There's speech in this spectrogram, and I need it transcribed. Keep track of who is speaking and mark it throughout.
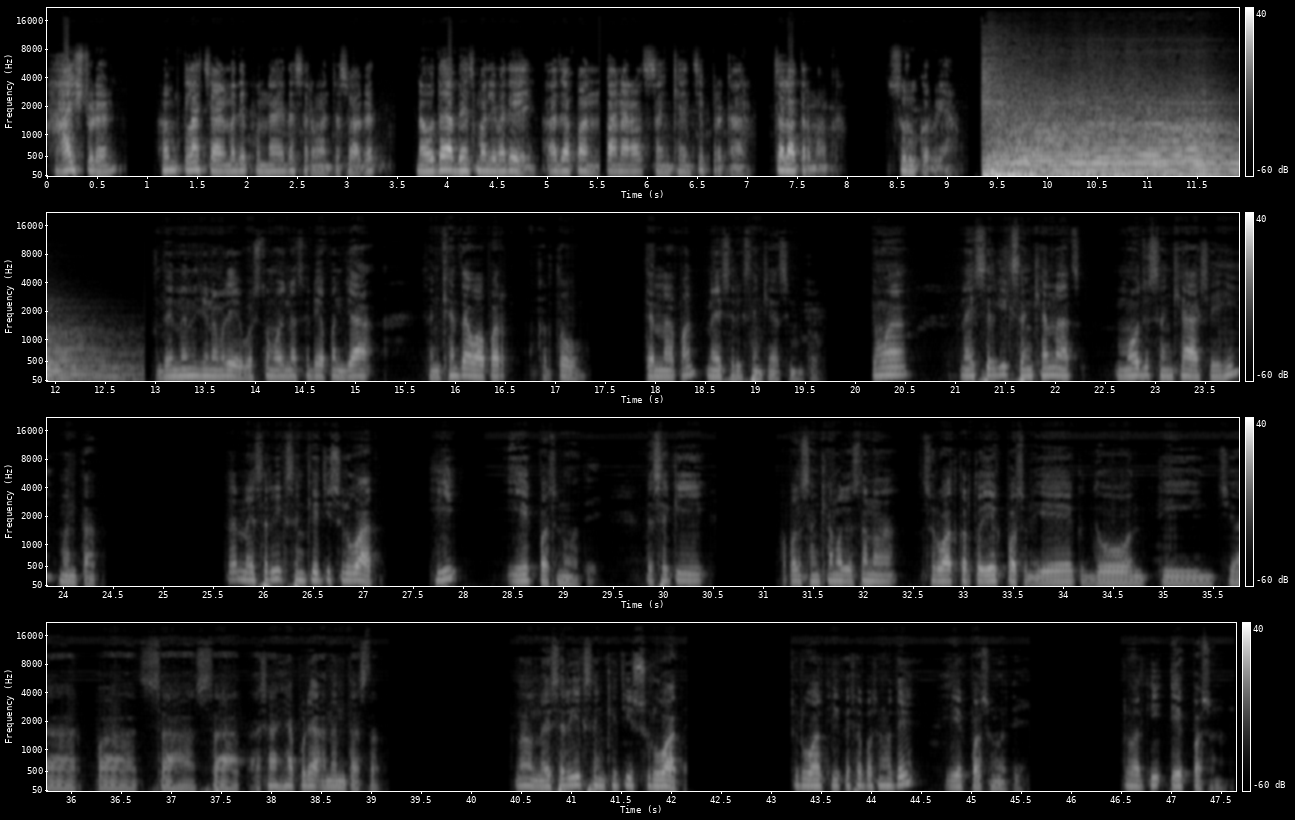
Speaker 1: हाय student home class चॅनलमध्ये पुन्हा एकदा सर्वांचं स्वागत. नवोदय अभ्यासमालेमध्ये आज आपण पाहणार आहोत संख्यांचे प्रकार. चला तर मग सुरू करूया. दैनंदिन जीवनामध्ये वस्तू मोजण्यासाठी आपण ज्या संख्यांचा वापर करतो त्यांना आपण नैसर्गिक संख्या असे म्हणतो. किंवा नैसर्गिक संख्यांनाच मोज संख्या असेही म्हणतात. तर नैसर्गिक संख्येची सुरुवात ही एक पासून होते. जसे की आपण संख्या मोजत असताना सुरुवात करतो एक पासून. एक दोन तीन चार पाच सहा सात अशा ह्या पुढे अनंत असतात. म्हणून नैसर्गिक संख्येची सुरुवात. सुरुवात ही कशापासून होते? एक पासून होते. सुरुवात ही एक पासून होते.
